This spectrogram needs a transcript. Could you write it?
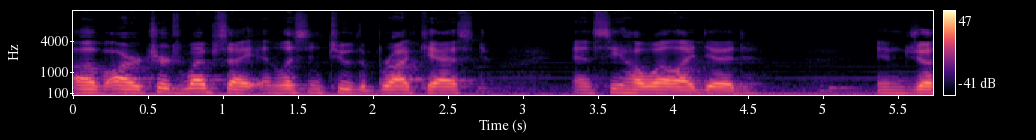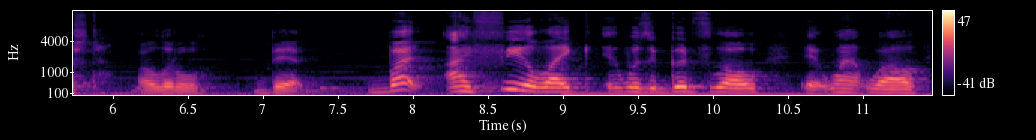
of our church website and listen to the broadcast and see how well I did in just a little bit. But I feel like it was a good flow. It went well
